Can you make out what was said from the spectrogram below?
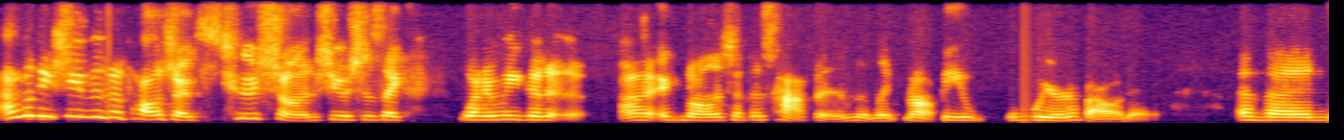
I don't think she even apologized to Sean. She was just like, when are we gonna uh, acknowledge that this happened and like not be weird about it? And then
